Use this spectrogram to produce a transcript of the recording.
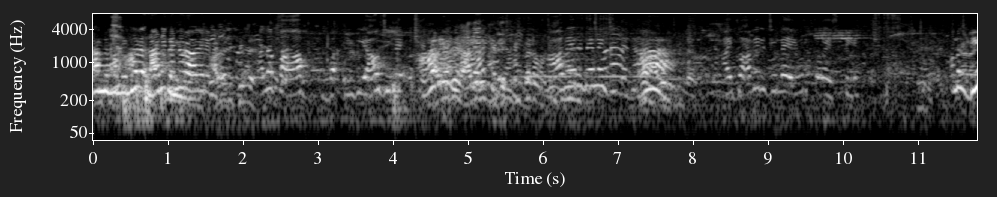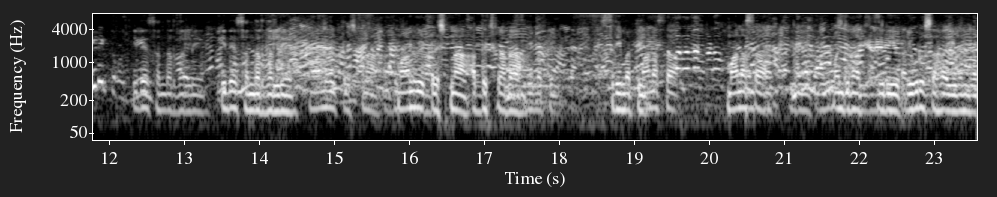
ನಾನು ನಿಮ್ಮಲ್ಲಿ ರಾಣಿಬೆನ್ನೂರು ಹಾವೇರಿ ಮೇಡಮ್. ಅಲ್ಲಪ್ಪ ಇದು ಯಾವ ಜಿಲ್ಲೆ? ಹಾವೇರಿದೇನೆ ಜಿಲ್ಲೆನಾ? ಆಯ್ತು ಹಾವೇರಿ ಜಿಲ್ಲೆ ಇವ್ರಿಗೆ ತಗೋ ಎಸ್ಪಿ. ಆಮೇಲೆ ಡಿಡಿಗೆ ತಗೊಂಡು ಇದೇ ಸಂದರ್ಭದಲ್ಲಿ ಇದೇ ಸಂದರ್ಭದಲ್ಲಿ ಮಾನವಿ ಕೃಷ್ಣ ಮಾನವಿ ಕೃಷ್ಣ ಅಧ್ಯಕ್ಷರಾದ ಶ್ರೀಮತಿ ಶ್ರೀಮತಿ ಮಾನಸ. ಮಾನಸ ಮಂಜುನಾಥ್ ಹಿರಿ ಇವರು ಸಹ ಈ ಒಂದು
